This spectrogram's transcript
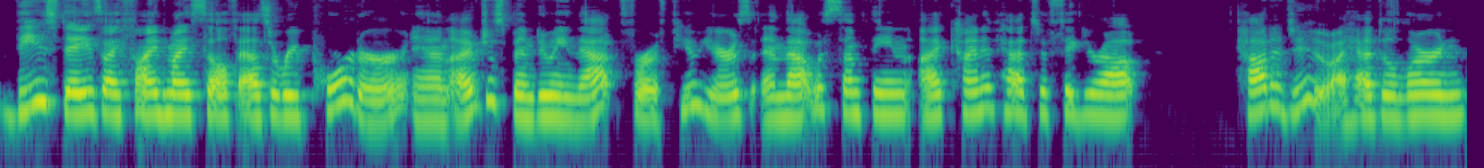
These days, I find myself as a reporter, and I've just been doing that for a few years. And that was something I kind of had to figure out how to do. I had to learn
